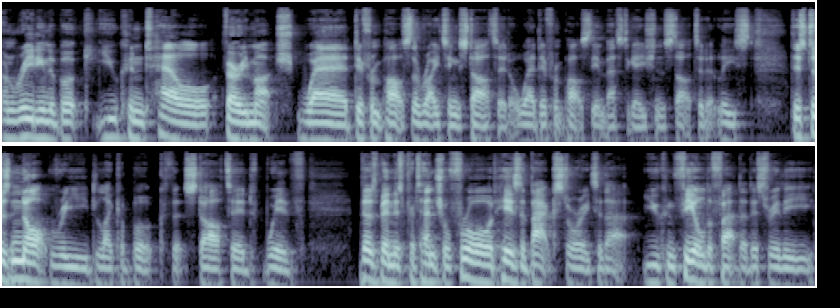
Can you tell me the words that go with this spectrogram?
on reading the book, you can tell very much where different parts of the writing started or where different parts of the investigation started, at least. This does not read like a book that started with there's been this potential fraud. Here's the backstory to that. You can feel the fact that this really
